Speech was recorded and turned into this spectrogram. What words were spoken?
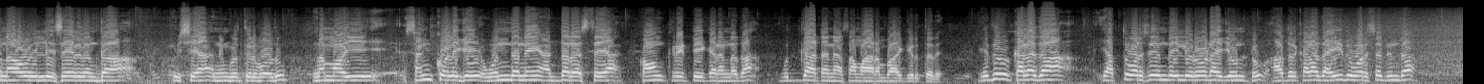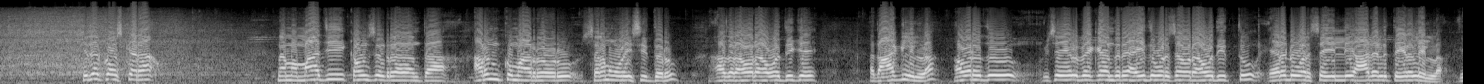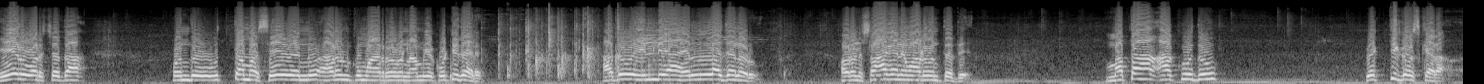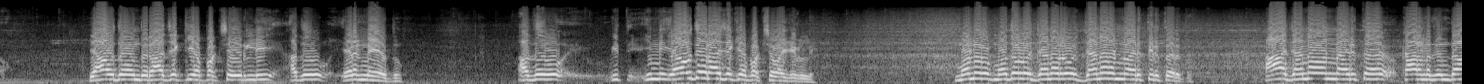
ನಾವು ಇಲ್ಲಿ ಸೇರಿದಂಥ ವಿಷಯ ನಿಮ್ಗೆ ಗೊತ್ತಿರ್ಬೋದು. ನಮ್ಮ ಈ ಸಂಕೊಳಿಗೆ ಒಂದನೇ ಅಡ್ಡ ರಸ್ತೆಯ ಕಾಂಕ್ರೀಟೀಕರಣದ ಉದ್ಘಾಟನಾ ಸಮಾರಂಭ ಆಗಿರುತ್ತದೆ ಇದು ಕಳೆದ ಹತ್ತು ವರ್ಷದಿಂದ ಇಲ್ಲಿ ರೋಡಾಗಿ ಉಂಟು. ಆದರೆ ಕಳೆದ ಐದು ವರ್ಷದಿಂದ ಇದಕ್ಕೋಸ್ಕರ ನಮ್ಮ ಮಾಜಿ ಕೌನ್ಸಿಲರ್ ಆದಂಥ ಅರುಣ್ ಕುಮಾರ್ ಅವರು ಶ್ರಮ ವಹಿಸಿದ್ದರು. ಆದರೆ ಅವರ ಅವಧಿಗೆ ಅದಾಗಲಿಲ್ಲ. ಅವರದ್ದು ವಿಷಯ ಹೇಳಬೇಕಂದ್ರೆ ಐದು ವರ್ಷ ಅವರ ಅವಧಿ ಇತ್ತು ಎರಡು ವರ್ಷ ಇಲ್ಲಿ ಆಡಳಿತ ಇರಲಿಲ್ಲ. ಏಳು ವರ್ಷದ ಒಂದು ಉತ್ತಮ ಸೇವೆಯನ್ನು ಅರುಣ್ ಕುಮಾರ್ ಅವರು ನಮಗೆ ಕೊಟ್ಟಿದ್ದಾರೆ. ಅದು ಇಲ್ಲಿಯ ಎಲ್ಲ ಜನರು ಅವರನ್ನು ಶ್ಲಾಘನೆ ಮಾಡುವಂಥದ್ದೇ. ಮತ ಹಾಕುವುದು ವ್ಯಕ್ತಿಗೋಸ್ಕರ. ಯಾವುದೋ ಒಂದು ರಾಜಕೀಯ ಪಕ್ಷ ಇರಲಿ, ಅದು ಎರಡನೆಯದು. ಅದು ಇನ್ನು ಯಾವುದೇ ರಾಜಕೀಯ ಪಕ್ಷವಾಗಿರಲಿ. ಮೊದಲು ಮೊದಲು ಜನರು ಜನರನ್ನು ಅರಿತಿರ್ತಾರೆ ಆ ಜನರನ್ನು ಅರಿತ ಕಾರಣದಿಂದ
